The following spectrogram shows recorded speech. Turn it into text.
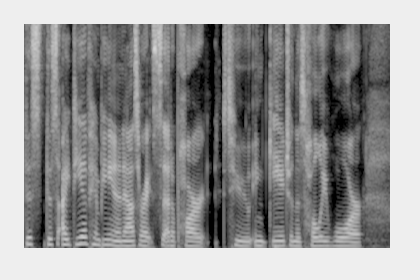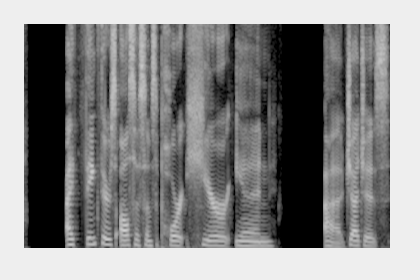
this this idea of him being a Nazarite set apart to engage in this holy war, I think there's also some support here in uh, Judges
